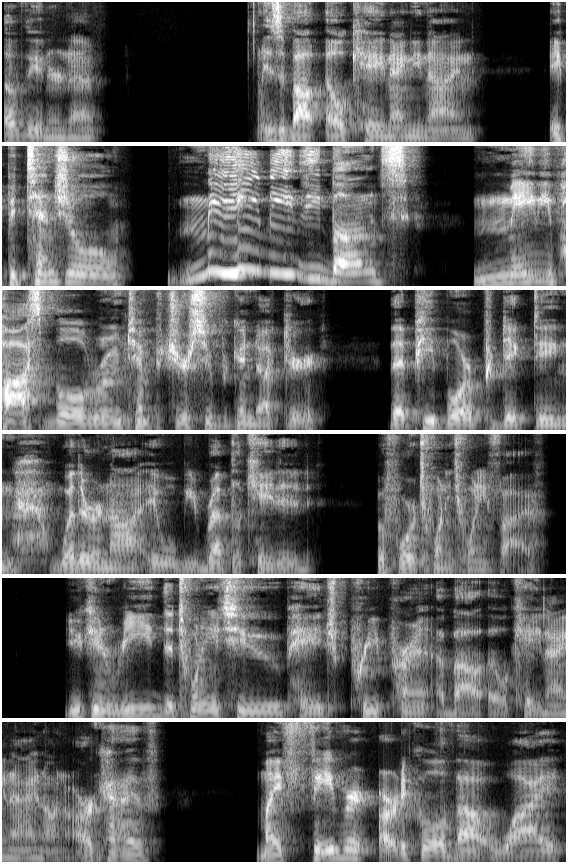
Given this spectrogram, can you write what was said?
of the internet is about LK99, a potential, maybe debunked, maybe possible room temperature superconductor that people are predicting whether or not it will be replicated before 2025. You can read the 22 page preprint about LK99 on arXiv. My favorite article about why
